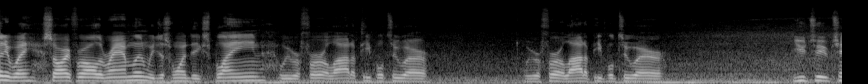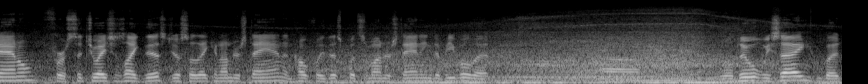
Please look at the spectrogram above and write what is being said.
anyway, sorry for all the rambling. We just wanted to explain. We refer a lot of people to our we refer a lot of people to our YouTube channel for situations like this, just so they can understand, and hopefully this puts some understanding to people that uh, we'll do what we say, but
